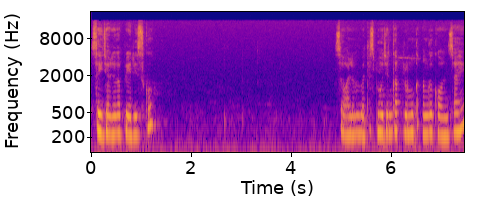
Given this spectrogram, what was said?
सही जवाब देगा पेरिस को। सवाल नंबर बत्तीस भोजन का प्रमुख अंग कौन सा है?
